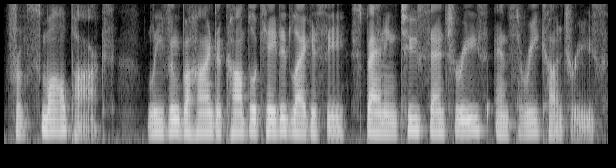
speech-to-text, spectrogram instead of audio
from smallpox, leaving behind a complicated legacy spanning two centuries and three countries.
